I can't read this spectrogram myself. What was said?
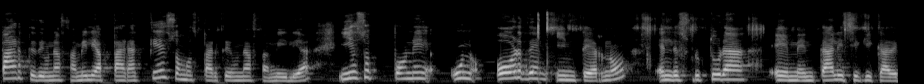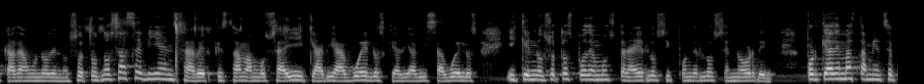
parte de una familia, para qué somos parte de una familia. Y eso pone un orden interno en la estructura eh, mental y psíquica de cada uno de nosotros. Nos hace bien saber que estábamos ahí, que había abuelos, que había bisabuelos y que nosotros podemos traerlos y ponerlos en orden, porque además también se,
